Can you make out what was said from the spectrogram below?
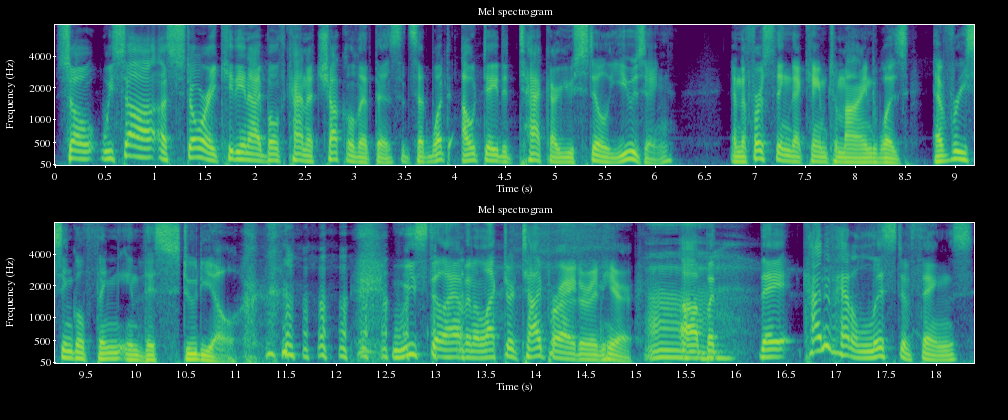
So we saw a story. Kitty and I both kind of chuckled at this and said, "What outdated tech are you still using?" And the first thing that came to mind was every single thing in this studio. we still have an electric typewriter in here, uh, but they kind of had a list of things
